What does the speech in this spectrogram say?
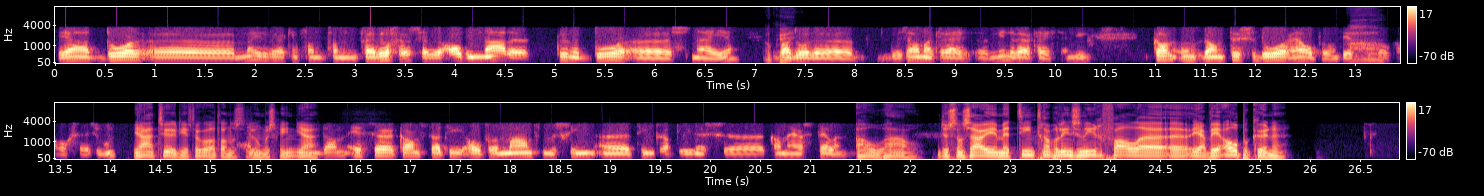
ja, door uh, medewerking van, van vrijwilligers hebben we al die naden kunnen doorsnijden. Okay. Waardoor de, de zaalmakerij uh, minder werk heeft. En die kan ons dan tussendoor helpen. Want die heeft oh. ook hoogseizoen. Ja, tuurlijk. Die heeft ook wel wat anders te doen misschien. Ja. En dan is er kans dat hij over een maand misschien uh, tien trampolines uh, kan herstellen. Oh, wauw. Dus dan zou je met tien trampolines in ieder geval ja, weer open kunnen.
